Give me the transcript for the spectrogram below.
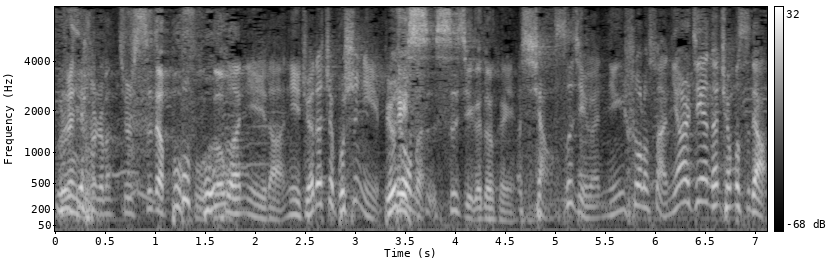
不是你说什么？就是撕掉不不符符合你的，你觉得这不是你？比如说我们撕撕几个都可以。想撕几个，您说了算。你要是今天能全部撕掉，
